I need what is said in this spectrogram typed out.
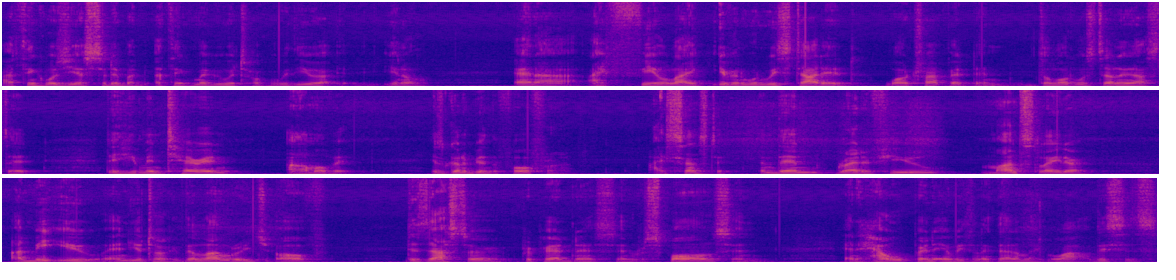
I think it was yesterday, but I think maybe we're talking with you, uh, you know, and uh, I feel like even when we started World Trumpet, and the Lord was telling us that the humanitarian arm of it is going to be in the forefront. I sensed it, and then right a few months later, I meet you, and you're talking the language of disaster preparedness and response and and help and everything like that. I'm like, wow, this is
